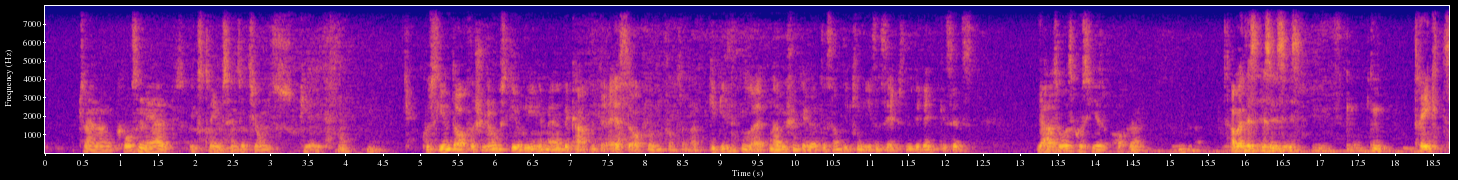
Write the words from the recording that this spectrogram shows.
zu einer großen Mehrheit extrem sensationsgierig. Ne? Mhm kursieren da auch Verschwörungstheorien in meinem bekannten Kreis, auch von, von so einer gebildeten Leuten habe ich schon gehört, das haben die Chinesen selbst in die Welt gesetzt. Ja, sowas kursiert auch, ja. Mhm. Aber das es, es, es, trägt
